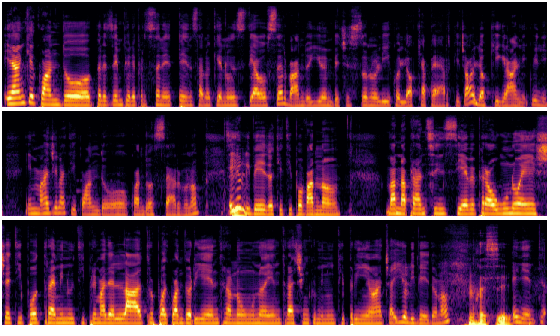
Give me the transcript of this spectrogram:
E anche quando, per esempio, le persone pensano che non stia osservando, io invece sono lì con gli occhi aperti, già ho gli occhi grandi, quindi immaginati quando, quando osservo, no? E Sì. io li vedo che tipo vanno, vanno a pranzo insieme, però uno esce tipo tre minuti prima dell'altro, poi quando rientrano uno entra cinque minuti prima, cioè io li vedo, no? sì. E niente.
